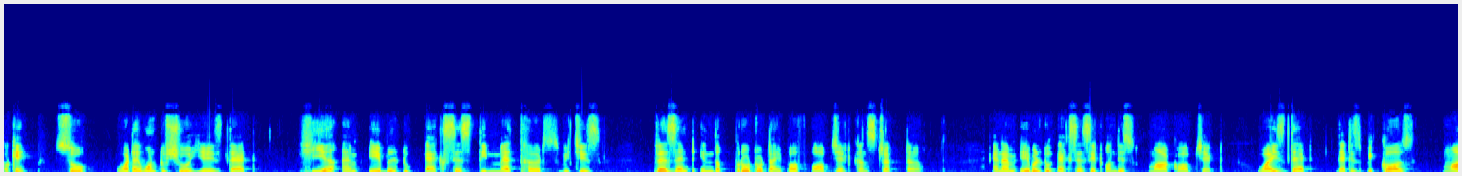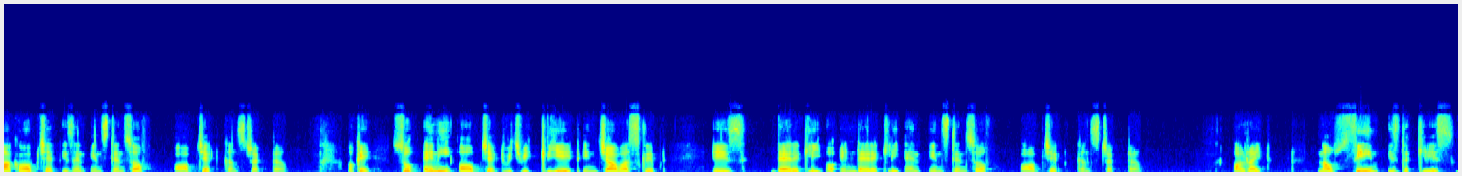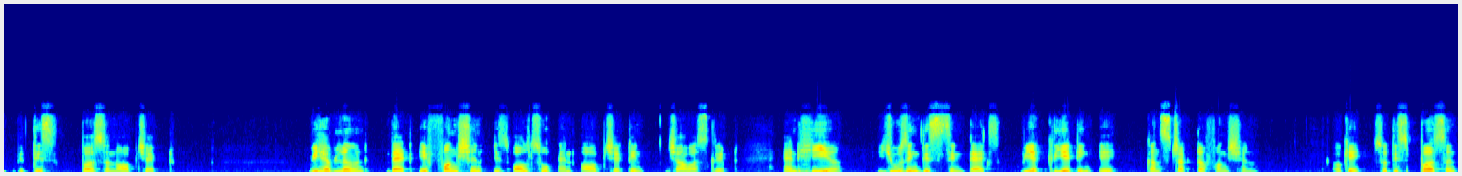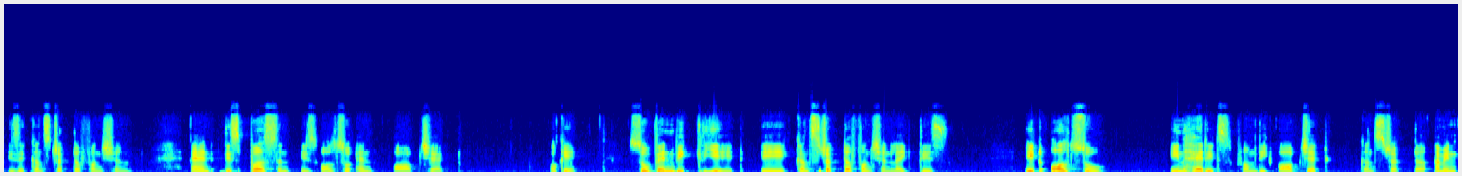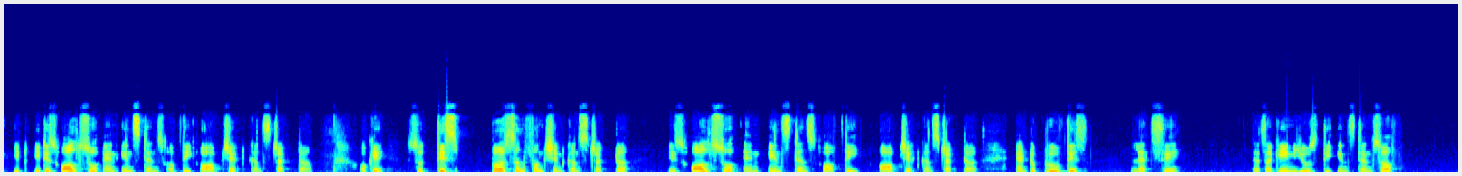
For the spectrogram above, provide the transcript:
Okay, so what I want to show here is that here I'm able to access the methods which is present in the prototype of object constructor and I'm able to access it on this mark object. Why is that? That is because mark object is an instance of object constructor. Okay, so any object which we create in JavaScript is directly or indirectly an instance of object constructor. All right, now same is the case with this person object. We have learned that a function is also an object in JavaScript. And here, using this syntax, we are creating a constructor function. Okay, so this person is a constructor function and this person is also an object. Okay, so when we create a constructor function like this, it also inherits from the object constructor. I mean, it, it is also an instance of the object constructor. Okay, so this person function constructor is also an instance of the object constructor. And to prove this, let's say, let's again use the instance of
